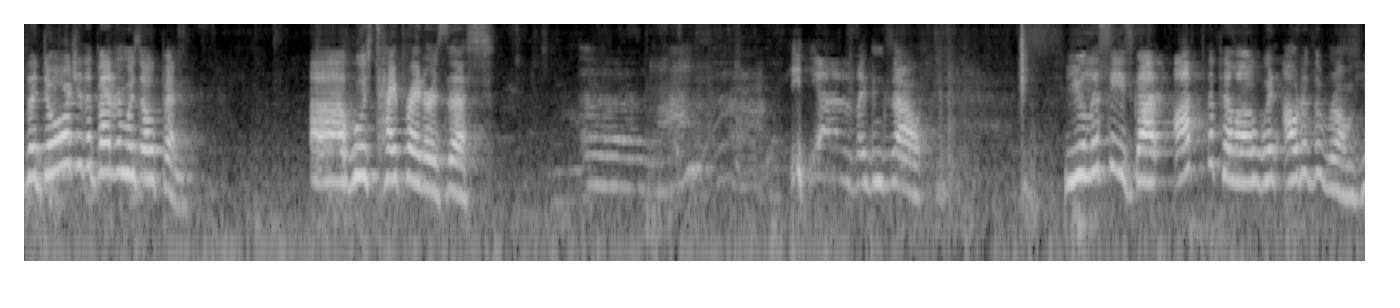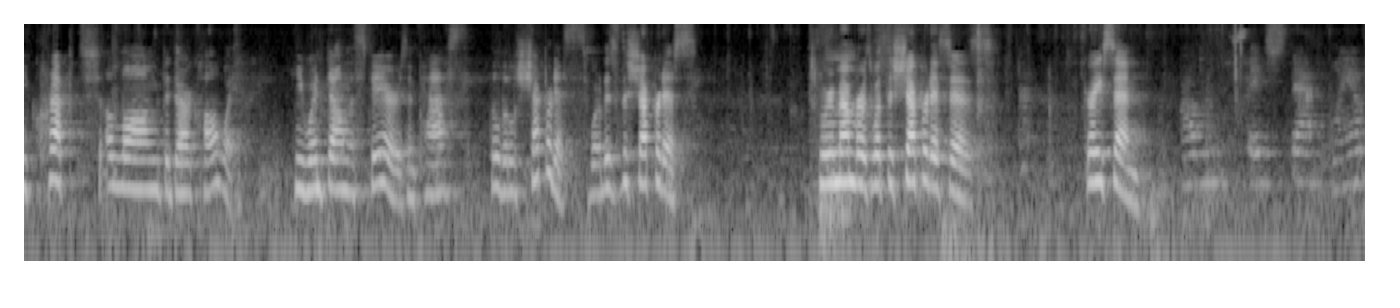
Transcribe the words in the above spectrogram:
the door to the bedroom was open. Uh, whose typewriter is this? Uh, yes, I think so. Ulysses got off the pillow, went out of the room. He crept along the dark hallway. He went down the stairs and past the little shepherdess. What is the shepherdess? Who remembers what the shepherdess is? Grayson. Um, it's that lamp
